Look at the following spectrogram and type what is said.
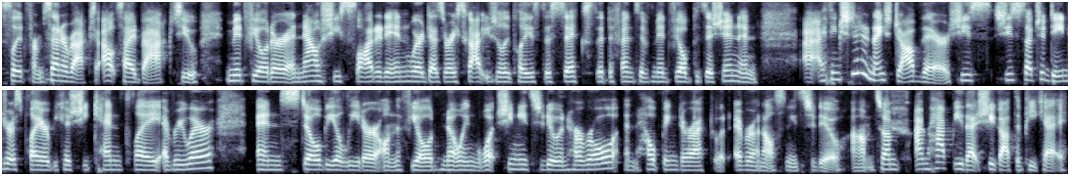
slid from center back to outside back to midfielder. And now she's slotted in where Desiree Scott usually plays the six, the defensive midfield position. And I think she did a nice job there. She's she's such a dangerous player because she can play everywhere and still be a leader on the field, knowing what she needs to do in her role and helping direct what everyone else needs to do. Um, so I'm I'm happy that she got the PK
